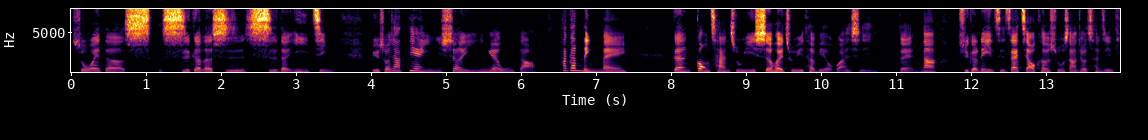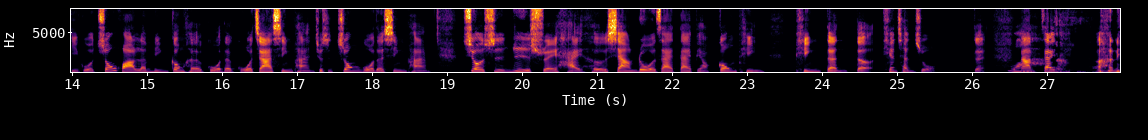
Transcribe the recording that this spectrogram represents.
所谓的诗诗歌的诗诗的意境，比如说像电影、摄影、音乐、舞蹈，它跟灵媒、跟共产主义、社会主义特别有关系。对，那举个例子，在教科书上就曾经提过，中华人民共和国的国家星盘，就是中国的星盘，就是日水海合相落在代表公平平等的天秤座。对，那在啊，你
